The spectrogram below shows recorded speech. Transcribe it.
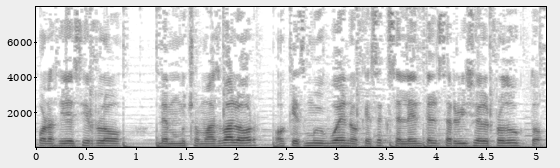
por así decirlo, de mucho más valor o que es muy bueno, que es excelente el servicio del producto.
